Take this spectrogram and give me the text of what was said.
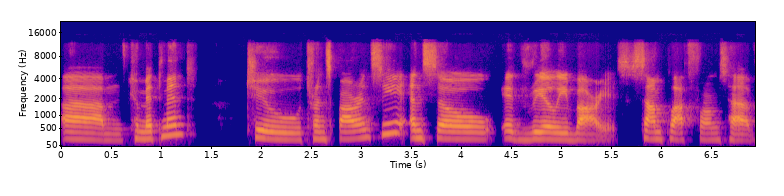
um, commitment to transparency, and so it really varies. Some platforms have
